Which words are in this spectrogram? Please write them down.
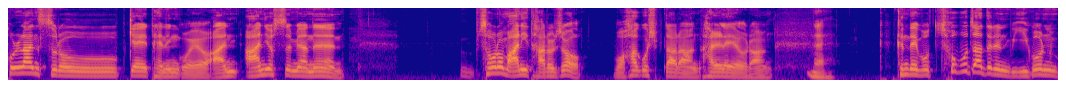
혼란스럽게 되는 거예요. 안 아니었으면은 서로 많이 다르죠. 뭐 하고 싶다랑 할래요랑. 네. 근데 뭐 초보자들은 이거는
